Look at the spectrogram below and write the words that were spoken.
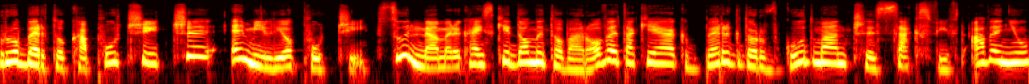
Roberto Capucci czy Emilio Pucci. Słynne amerykańskie domy towarowe, takie jak Bergdorf Goodman czy Saks Fifth Avenue,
